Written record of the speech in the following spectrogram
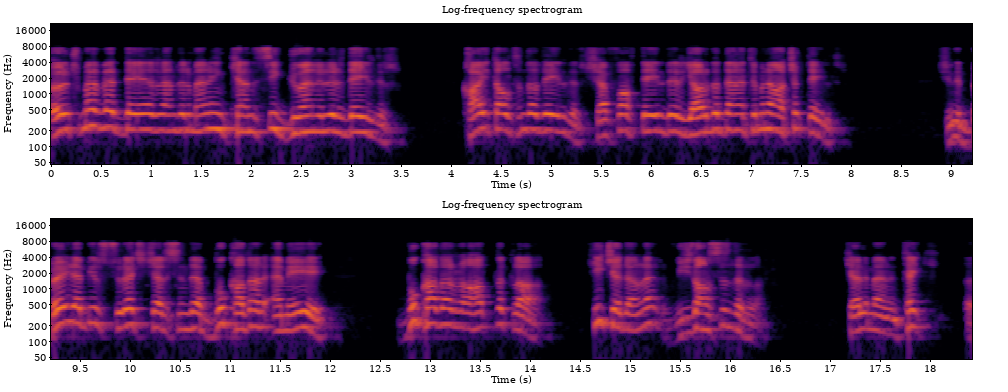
Ölçme ve değerlendirmenin kendisi güvenilir değildir kayıt altında değildir, şeffaf değildir, yargı denetimine açık değildir. Şimdi böyle bir süreç içerisinde bu kadar emeği bu kadar rahatlıkla hiç edenler vicdansızdırlar. Kelimenin tek e,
